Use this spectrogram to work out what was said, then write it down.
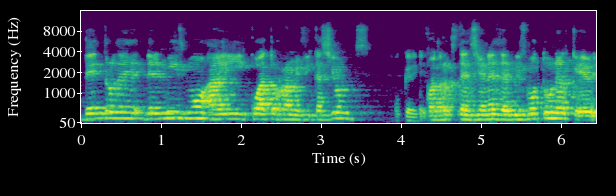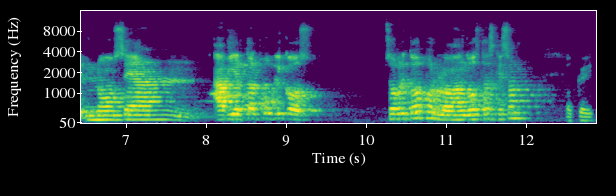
dentro del mismo hay cuatro ramificaciones. Cuatro extensiones del mismo túnel que no se han abierto al público, sobre todo por lo angostas que son. Okay.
